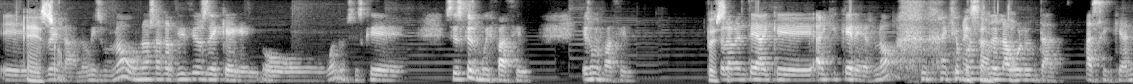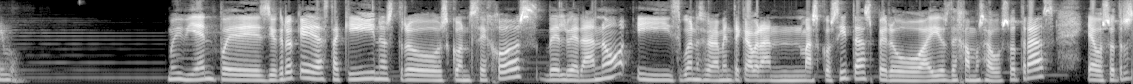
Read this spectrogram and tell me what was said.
eh, pues venga, lo mismo, ¿no? Unos ejercicios de Kegel. O bueno, si es que, si es, que es muy fácil. Es muy fácil. Pues Solamente hay, que, hay que querer, ¿no? hay que ponerle la voluntad. Así que ánimo. Muy bien, pues yo creo que hasta aquí nuestros consejos del verano y bueno, seguramente que habrán más cositas, pero ahí os dejamos a vosotras y a vosotros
